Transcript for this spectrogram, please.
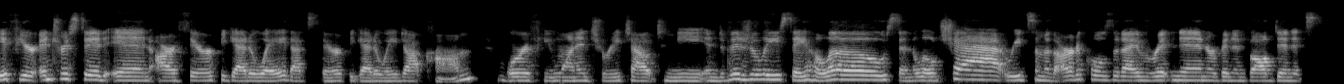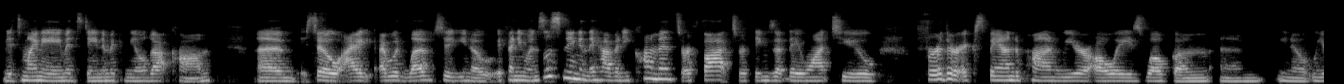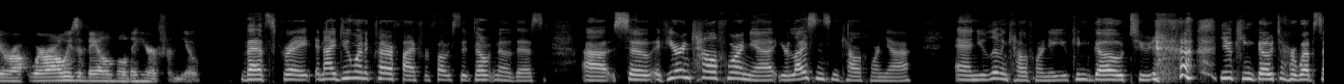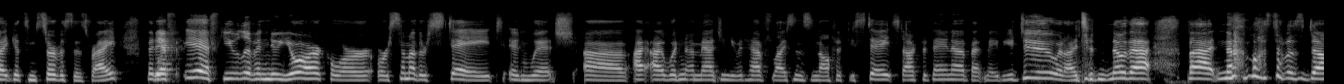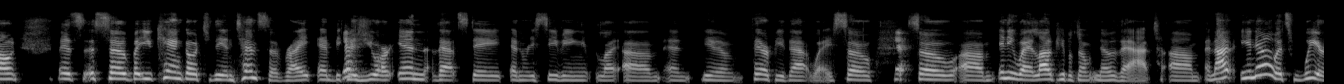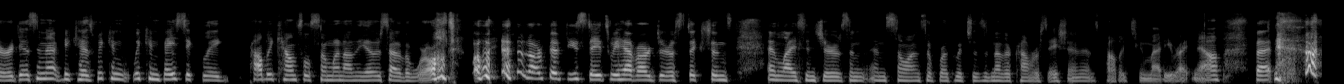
if you're interested in our therapy getaway, that's therapygetaway.com. Or if you wanted to reach out to me individually, say hello, send a little chat, read some of the articles that I've written in or been involved in, it's it's my name, it's danamcneil.com. Um, so I, I would love to, you know, if anyone's listening and they have any comments or thoughts or things that they want to further expand upon, we are always welcome. Um, you know, we are we're always available to hear from you. That's great. And I do want to clarify for folks that don't know this. Uh, so if you're in California, you're licensed in California, and you live in California, you can go to you can go to her website get some services, right? But if if you live in New York or or some other state in which uh, I, I wouldn't imagine you would have license in all 50 states, Dr. Dana, but maybe you do, and I didn't know that. But no, most of us don't. It's so, but you can go to the intensive, right? And because you are in that state and receiving like um and you know therapy that way. So so um anyway, a lot of people don't know that. Um and I you know weird, isn't it? Because we can we can basically probably counsel someone on the other side of the world. in our 50 states, we have our jurisdictions and licensures and, and so on and so forth, which is another conversation. It's probably too muddy right now. But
